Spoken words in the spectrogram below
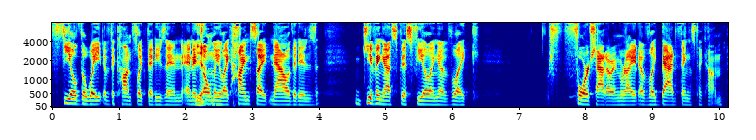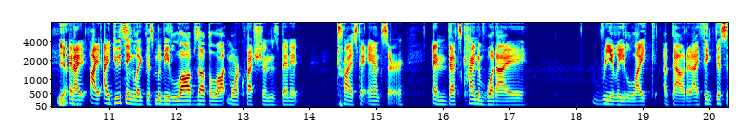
feel the weight of the conflict that he's in, and it's Yeah. only like hindsight now that is giving us this feeling of like foreshadowing, right? Of like bad things to come. Yeah. And I, I, I do think like this movie lobs up a lot more questions than it tries to answer. And that's kind of what I really like about it. I think this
